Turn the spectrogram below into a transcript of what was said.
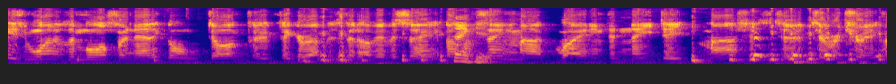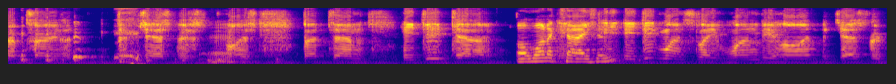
is one of the more fanatical dog poo picker uppers that I've ever seen. Thank I've you. seen Mark wade into knee deep marshes to, to retrieve a poo that, that Jasper's was. But um, he did. Uh, On one he, occasion, he, he did once leave one behind that Jasper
